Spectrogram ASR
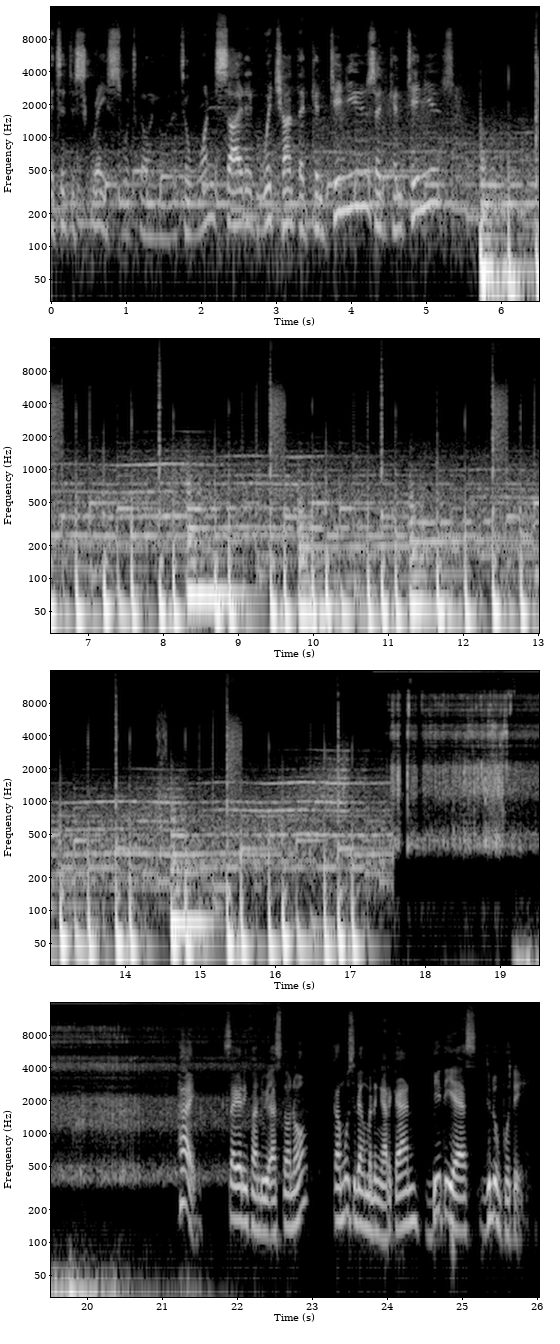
It's a disgrace what's going on. It's a one sided witch hunt that continues and continues. Hai, saya Rifan Dwi Astono. Kamu sedang mendengarkan BTS Gedung Putih.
